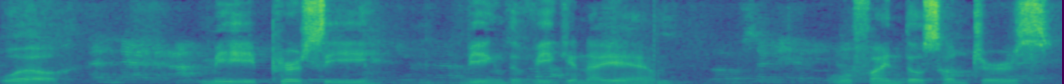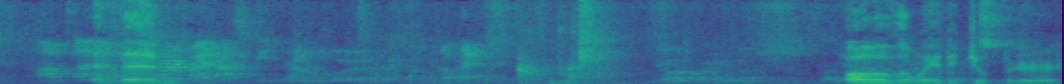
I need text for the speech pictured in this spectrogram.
Well, me, Percy, being the vegan I am, will find those hunters and then all the way to Jupiter.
